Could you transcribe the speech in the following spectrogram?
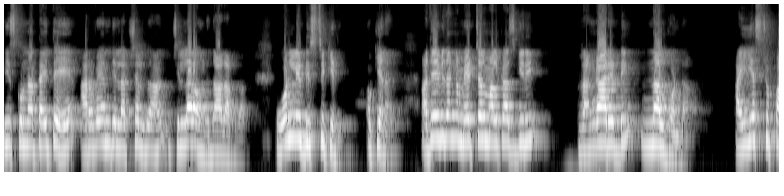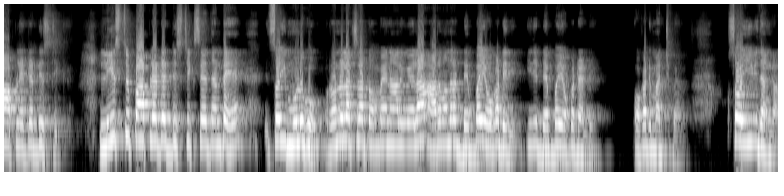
తీసుకున్నట్టయితే అరవై ఎనిమిది లక్షలు చిల్లర ఉంది దాదాపుగా. ఓన్లీ డిస్టిక్ ఇది ఓకేనా? అదేవిధంగా Medchal Malkajgiri Rangareddy Nalgonda highest populated district. Least populated districts ఏంటంటే సో ఈ ములుగు రెండు లక్షల తొంభై నాలుగు వేల ఆరు వందల డెబ్బై ఒకటి ఇది. ఇది డెబ్బై ఒకటి అండి. ఒకటి మర్చిపోయాను. సో ఈ విధంగా.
